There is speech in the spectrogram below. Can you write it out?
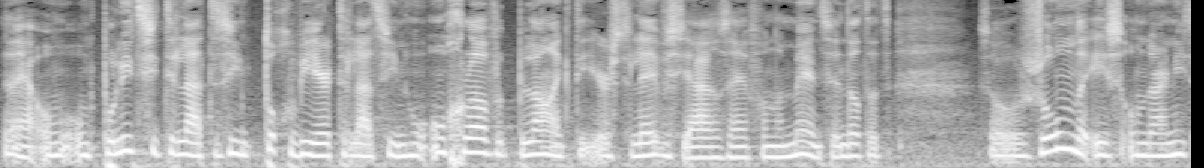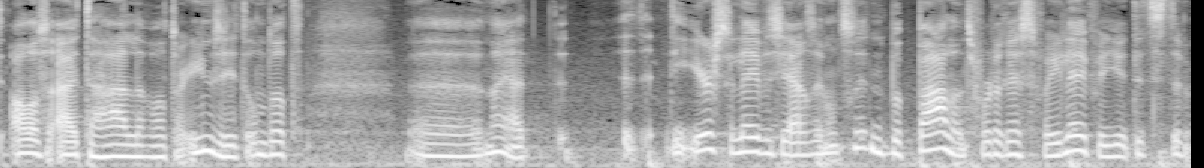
nou ja, om, om politie te laten zien, toch weer te laten zien hoe ongelooflijk belangrijk die eerste levensjaren zijn van de mens. En dat het zo zonde is om daar niet alles uit te halen wat erin zit. Omdat, nou ja die eerste levensjaren zijn ontzettend bepalend voor de rest van je leven. Dit is de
